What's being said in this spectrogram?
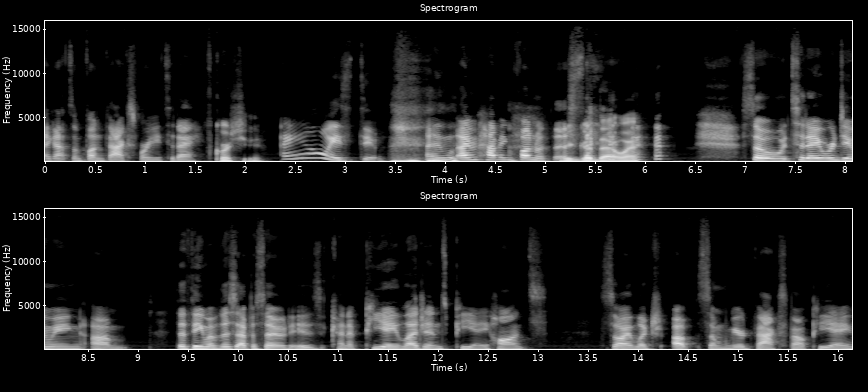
I got some fun facts for you today. Of course you do. I always do. I'm, I'm having fun with this. You're good that way. so today we're doing um, the theme of this episode is kind of PA legends, PA haunts. So I looked up some weird facts about PA,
